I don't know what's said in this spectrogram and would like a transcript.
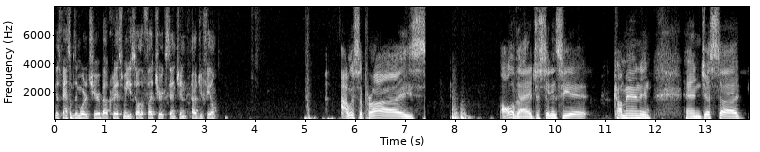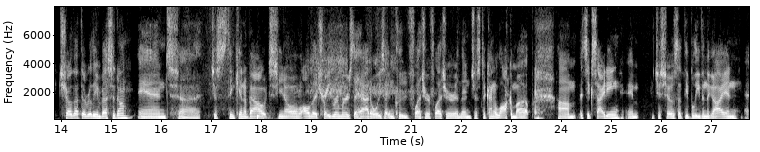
You guys found something more to cheer about, Chris? When you saw the Fletcher extension, how'd you feel? I was surprised. All of that, I just didn't see it come in, and and just uh, show that they're really invested on and uh, just thinking about you know all the trade rumors they had always include Fletcher, Fletcher, and then just to kind of lock them up. Um, it's exciting and it just shows that they believe in the guy and. Uh,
